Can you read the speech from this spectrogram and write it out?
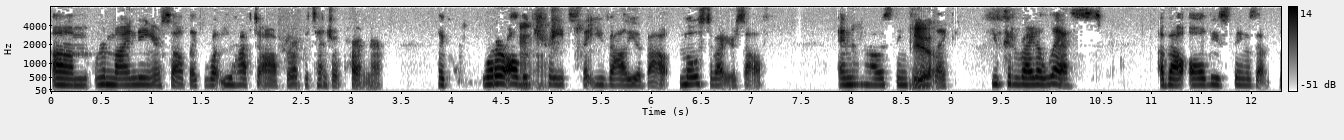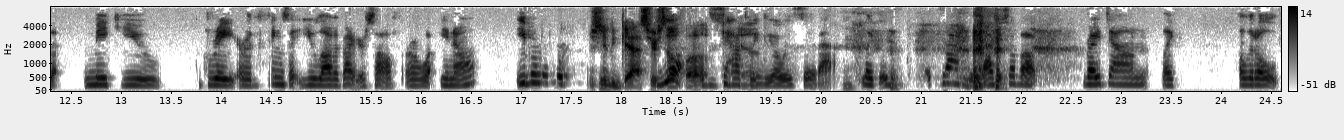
Um reminding yourself like what you have to offer a potential partner. Like what are all the Mhm. traits that you value about most about yourself? And I was thinking Yeah. like you could write a list about all these things that, that make you great or the things that you love about yourself or what you know even if it's You just need to gas yourself yeah, up. exactly Yeah. we always say that like exactly gas yourself up write down like a little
